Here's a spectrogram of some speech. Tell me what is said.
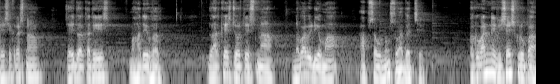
જય શ્રી કૃષ્ણ. જય દ્વારકાધીશ. મહાદેવ હર. દ્વારકેશ જ્યોતિષના નવા વિડીયોમાં આપ સૌનું સ્વાગત છે. ભગવાનની વિશેષ કૃપા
